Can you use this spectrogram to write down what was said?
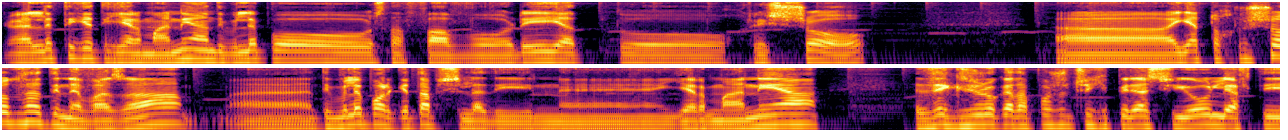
Ε, λέτε για τη Γερμανία, αν τη βλέπω στα φαβορή για το Χρυσό. για το Χρυσό δεν θα την έβαζα. Uh, την βλέπω αρκετά ψηλά την Γερμανία. Δεν ξέρω κατά πόσο τους έχει πειράσει όλη αυτή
